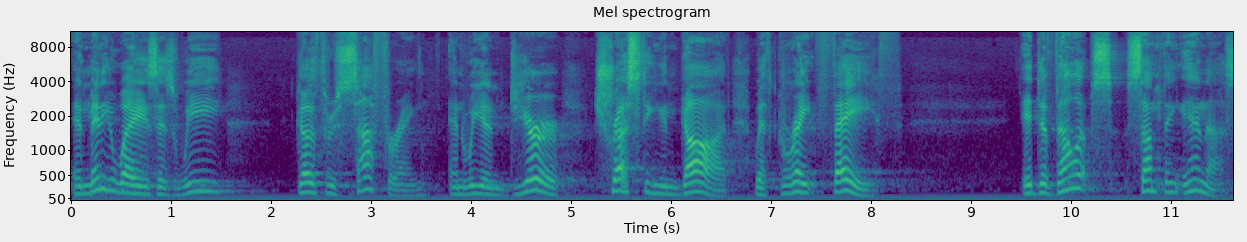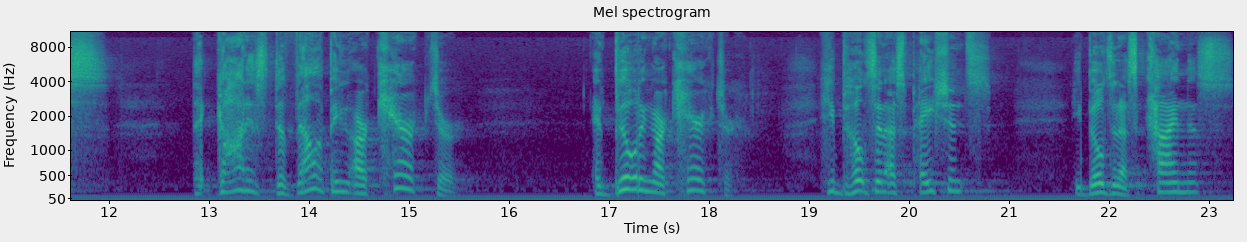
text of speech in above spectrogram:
in many ways, as we go through suffering and we endure trusting in God with great faith, it develops something in us that God is developing our character and building our character. He builds in us patience, He builds in us kindness.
